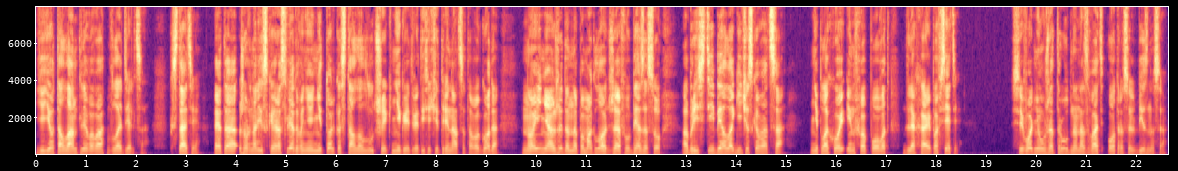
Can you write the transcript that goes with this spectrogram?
ее талантливого владельца. Кстати, это журналистское расследование не только стало лучшей книгой 2013 года, но и неожиданно помогло Джеффу Безосу обрести биологического отца. Неплохой инфоповод для хайпа в сети. Сегодня уже трудно назвать отрасль бизнеса,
